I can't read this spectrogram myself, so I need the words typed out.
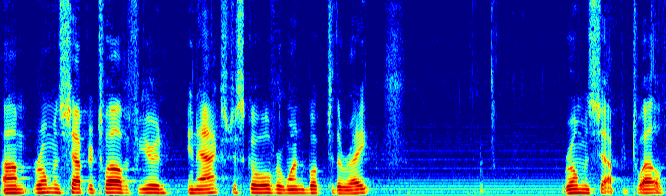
Um, Romans chapter 12, if you're in, in Acts, just go over one book to the right. Romans chapter 12.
